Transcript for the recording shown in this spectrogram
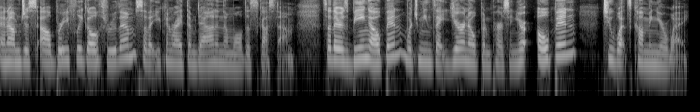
And I'm just, I'll briefly go through them so that you can write them down and then we'll discuss them. So there's being open, which means that you're an open person. You're open to what's coming your way.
